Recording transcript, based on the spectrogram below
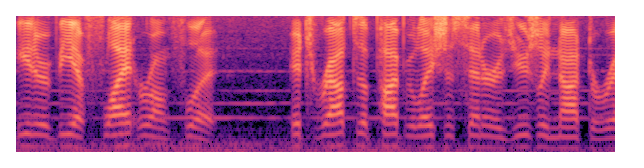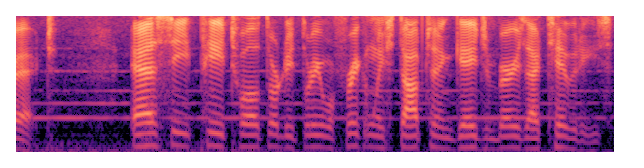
either via flight or on foot. Its route to the population center is usually not direct. SCP-1233 will frequently stop to engage in various activities,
